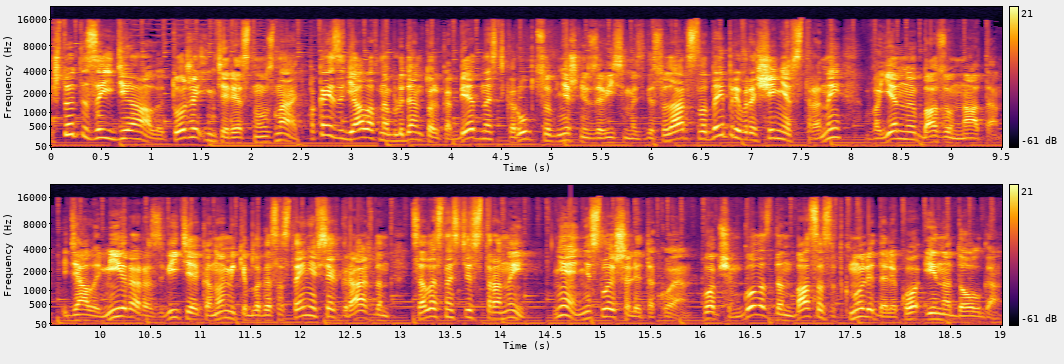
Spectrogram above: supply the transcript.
Что это за идеалы, тоже интересно узнать. Пока из идеалов наблюдаем только бедность, коррупцию, внешнюю зависимость государства, да и превращение страны в военную базу НАТО. Идеалы мира, развития экономики, благосостояния всех граждан, целостности страны. Не, не слышали такое. В общем, голос Донбасса заткнули далеко и надолго.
